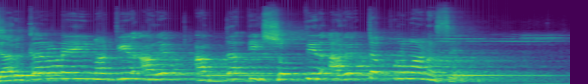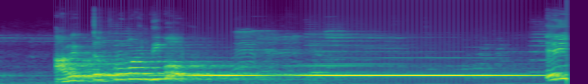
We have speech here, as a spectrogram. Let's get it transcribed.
যার কারণে এই মাটির আরেক, আধ্যাত্মিক শক্তির আরেকটা প্রমাণ আছে। আরেকটা প্রমাণ দিব? এই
